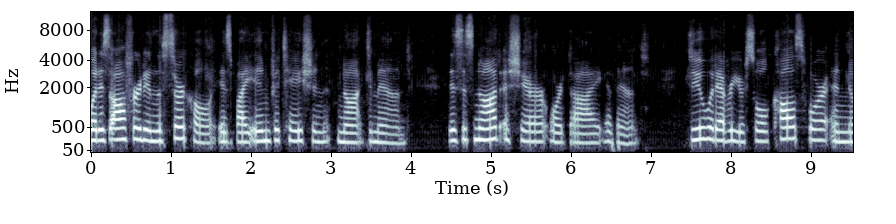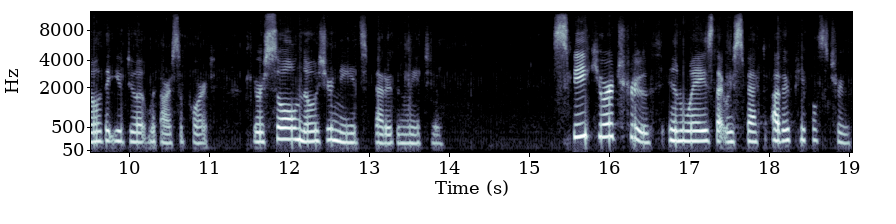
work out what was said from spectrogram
What is offered in the circle is by invitation, not demand. This is not a share or die event. Do whatever your soul calls for and know that you do it with our support. Your soul knows your needs better than we do. Speak your truth in ways that respect other people's truth.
